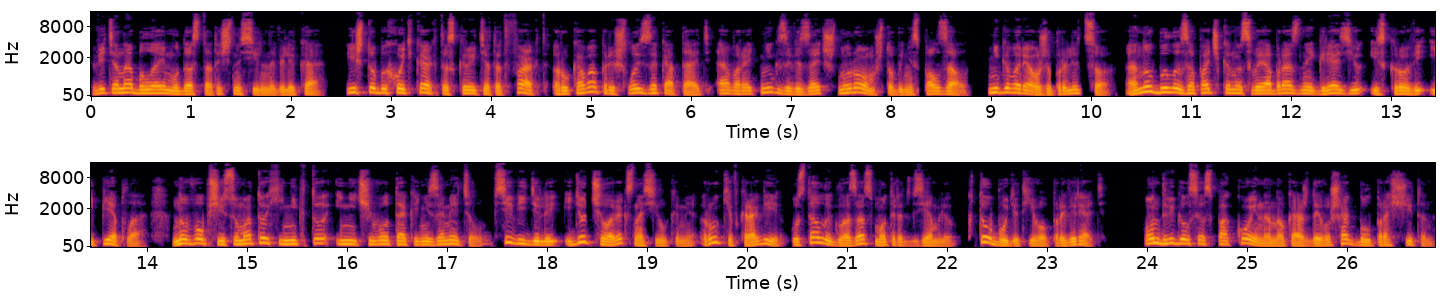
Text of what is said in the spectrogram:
ведь она была ему достаточно сильно велика. И чтобы хоть как-то скрыть этот факт, рукава пришлось закатать, а воротник завязать шнуром, чтобы не сползал, не говоря уже про лицо. Оно было запачкано своеобразной грязью из крови и пепла, но в общей суматохе никто и ничего так и не заметил. Все видели, идет человек с носилками, руки в крови, усталые глаза смотрят в землю. Кто будет его проверять? Он двигался спокойно, но каждый его шаг был просчитан.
